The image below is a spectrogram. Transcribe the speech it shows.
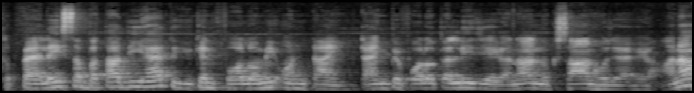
तो पहले ही सब बता दिया है तो you can follow me on time time पे फॉलो कर लीजिएगा ना, नुकसान हो जाएगा, है ना?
